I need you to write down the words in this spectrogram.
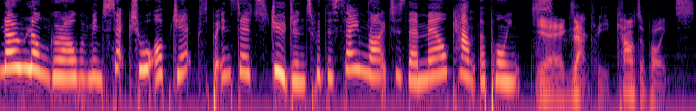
No longer are women sexual objects, but instead students with the same rights as their male counterpoints. Yeah, exactly. Counterpoints.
